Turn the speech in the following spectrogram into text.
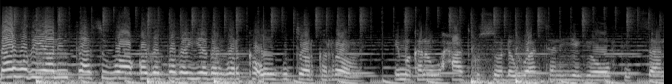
Daawadayaal intaasi waa qodobada iyada warka ugu doorka roone iminkana waxaad ku soo dhowaataan iyagii oo fidsan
